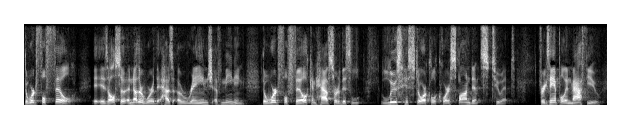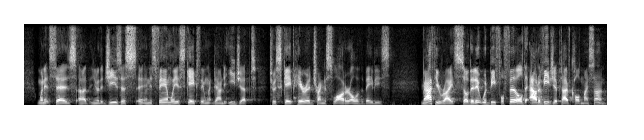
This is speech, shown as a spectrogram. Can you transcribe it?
The word fulfill is also another word that has a range of meaning. The word fulfill can have sort of this loose historical correspondence to it. For example, in Matthew, when it says uh, you know, that Jesus and his family escaped, they went down to Egypt to escape Herod trying to slaughter all of the babies. Matthew writes, so that it would be fulfilled, out of Egypt I've called my son.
